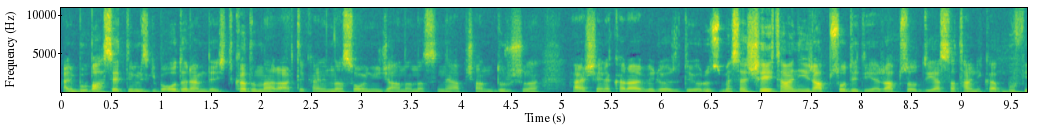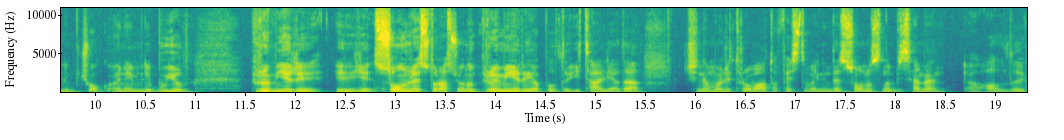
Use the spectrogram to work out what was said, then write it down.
Hani bu bahsettiğimiz gibi o dönemde işte kadınlar artık hani nasıl oynayacağına, nasıl ne yapacağını, duruşuna, her şeyine karar veriyoruz diyoruz. Mesela Şeytani Rapsodi diye, Rapsodia Satanica bu film çok önemli. Bu yıl premieri son restorasyonun premieri yapıldı İtalya'da. Cinema Ritrovato Festivali'nde. Sonrasında biz hemen e, aldık.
